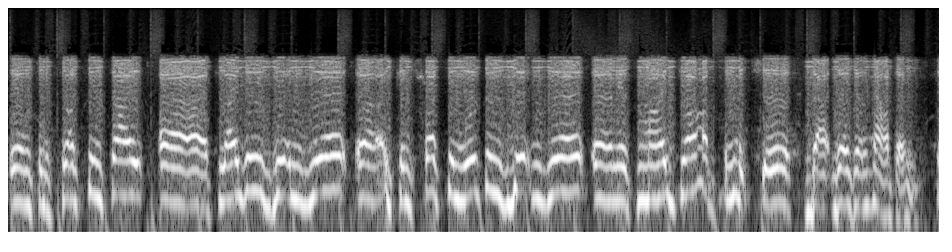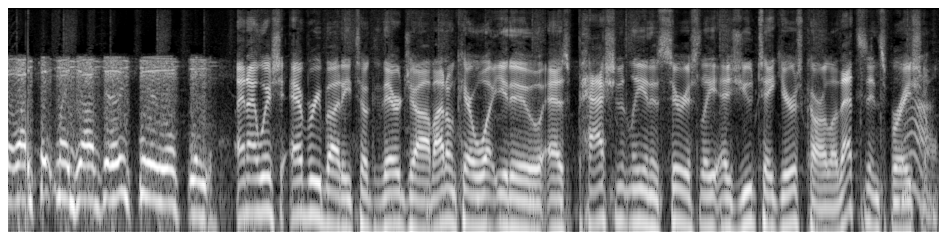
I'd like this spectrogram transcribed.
in construction sites, uh, flaggers getting hit, uh, construction workers getting hit, and it's my job to make sure that doesn't happen. So I take my job very seriously. And I wish everybody took their job, I don't care what you do, as passionately and as seriously as you take yours, Carla. That's inspirational.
